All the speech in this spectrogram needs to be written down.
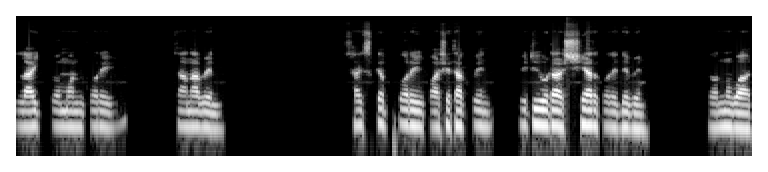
লাইক কমেন্ট করে জানাবেন। সাবস্ক্রাইব করে পাশে থাকবেন, ভিডিওটা শেয়ার করে দেবেন। ধন্যবাদ।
